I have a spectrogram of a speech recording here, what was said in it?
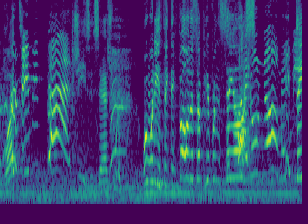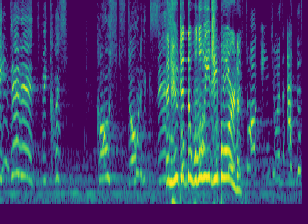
Or- what? Or maybe Pat. Jesus, Ash. What, what, what do you think? They followed us up here from the seance? I don't know. Maybe. They didn't because ghosts don't exist. Then who did the Ouija Who was board? talking to us at the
